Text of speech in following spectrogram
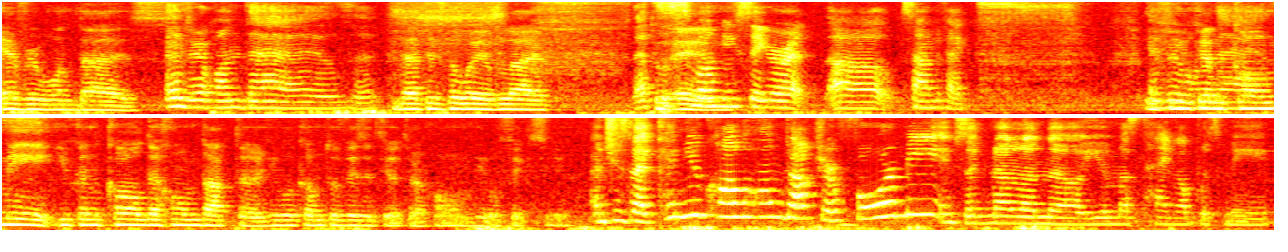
everyone dies. Everyone dies. That is the way of life. That's a smoking end. cigarette uh, sound effect. If Everyone you can call me, you can call the home doctor. He will come to visit you at your home. He will fix you. And she's like, Can you call the home doctor for me? And she's like, No, no, no, you must hang up with me.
